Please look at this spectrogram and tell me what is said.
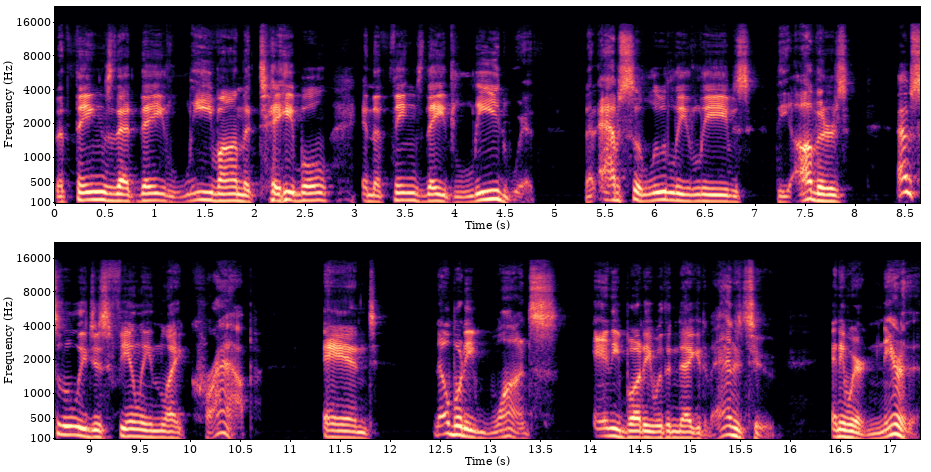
the things that they leave on the table, and the things they lead with that absolutely leaves the others absolutely just feeling like crap. And nobody wants anybody with a negative attitude anywhere near them.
